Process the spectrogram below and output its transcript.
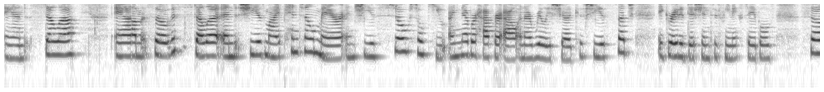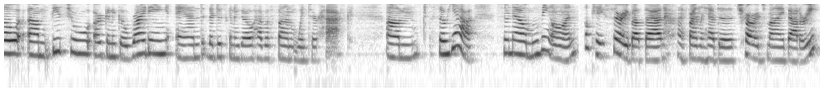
and Stella. Um, so this is Stella and she is my Pinto mare and she is so, so cute. I never have her out and I really should because she is such a great addition to Phoenix Stables. So um, these two are going to go riding and they're just going to go have a fun winter hack. Um, so yeah, so now moving on. Okay, sorry about that. I finally had to charge my battery.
